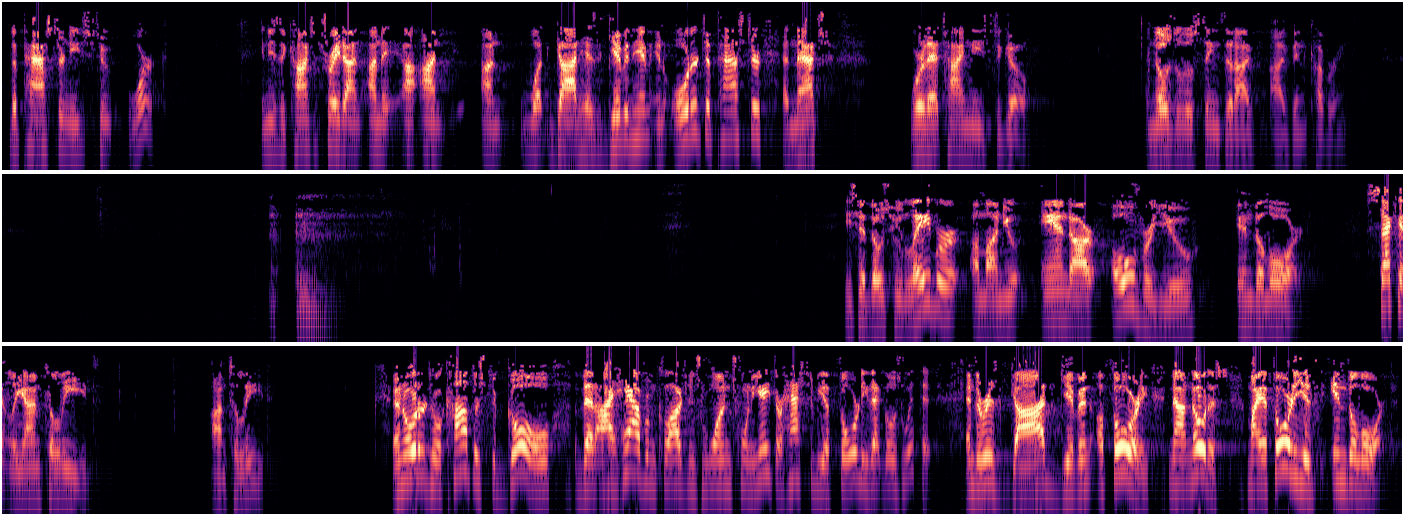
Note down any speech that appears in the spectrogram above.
The pastor needs to work. He needs to concentrate on, on, on, on what God has given him in order to pastor, and that's where that time needs to go. And those are those things that I've, I've been covering. he said, Those who labor among you and are over you in the Lord. Secondly, I'm to lead. I'm to lead. In order to accomplish the goal that I have from Colossians 1:28, there has to be authority that goes with it. And there is God-given authority. Now notice, my authority is in the Lord.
